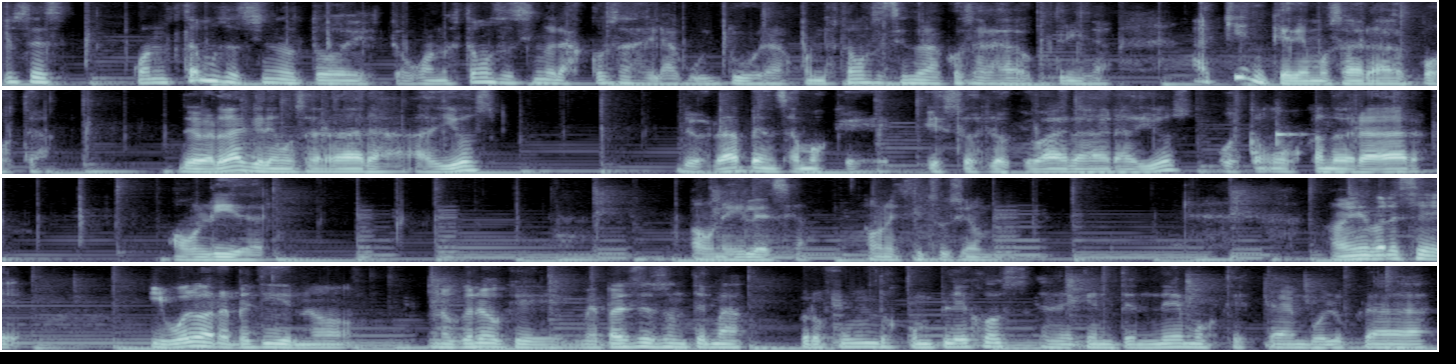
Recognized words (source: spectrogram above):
Entonces, cuando estamos haciendo todo esto, cuando estamos haciendo las cosas de la cultura, cuando estamos haciendo las cosas de la doctrina, ¿a quién queremos agradar posta? ¿De verdad queremos agradar a, Dios? ¿De verdad pensamos que eso es lo que va a agradar a Dios? ¿O estamos buscando agradar a un líder? A una iglesia, a una institución. A mí me parece, y vuelvo a repetir, no, no creo que, me parece que son temas profundos, complejos, en el que entendemos que está involucrada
